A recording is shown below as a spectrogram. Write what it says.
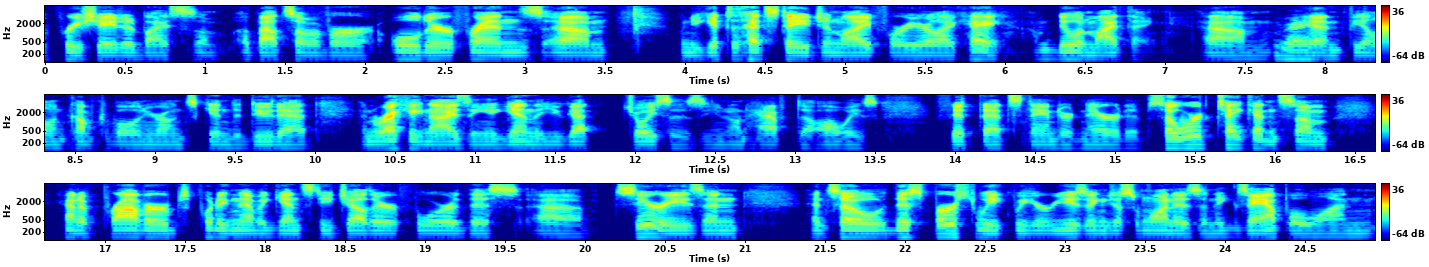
appreciated by some about some of our older friends um, when you get to that stage in life where you're like hey i'm doing my thing um, Right. and feeling comfortable in your own skin to do that and recognizing again that you've got choices you don't have to always fit that standard narrative so we're taking some kind of proverbs putting them against each other for this uh, series and and so this first week we are using just one as an example one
